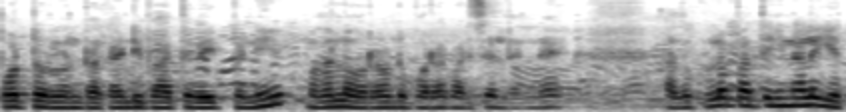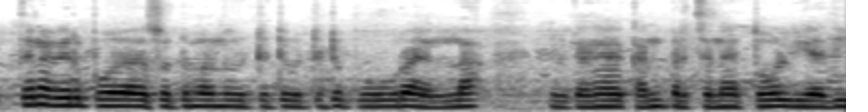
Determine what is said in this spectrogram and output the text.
போட்டு வருவோன்றக்காண்டி பார்த்து வெயிட் பண்ணி முதல்ல ஒரு ரவுண்டு போடுற கடைசியில் ரெண்டு. அதுக்குள்ளே பார்த்தீங்கன்னாலே எத்தனை பேர் போ சொட்டு மருந்து விட்டுட்டு விட்டுட்டு பூரா எல்லாம் இருக்காங்க. கண் பிரச்சனை தோல் வியாதி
